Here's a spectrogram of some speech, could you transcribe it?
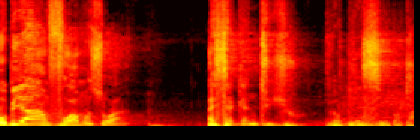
obiara mfoa mo so a i second to you god bless you papa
